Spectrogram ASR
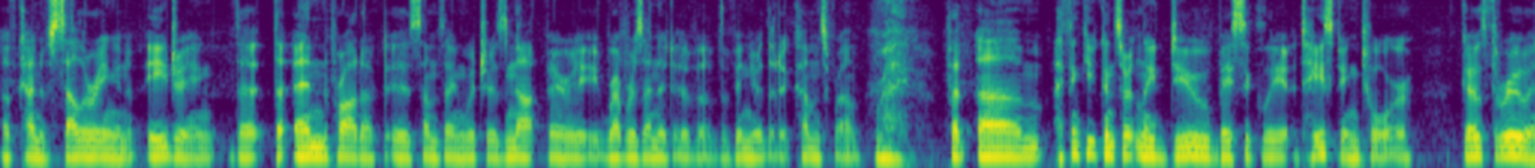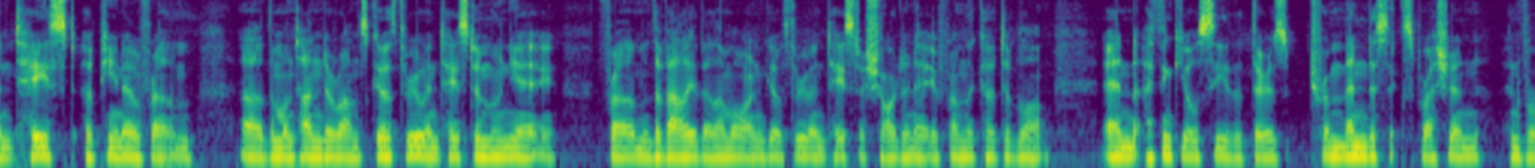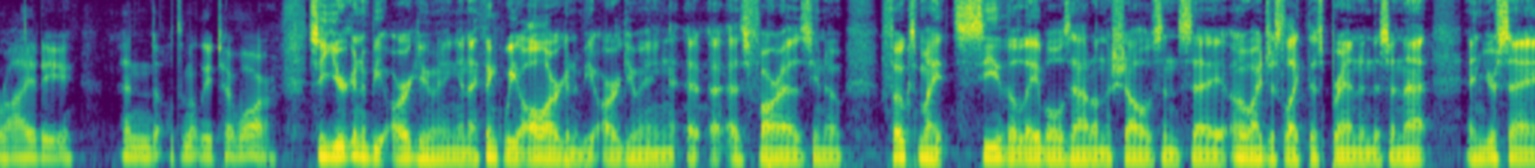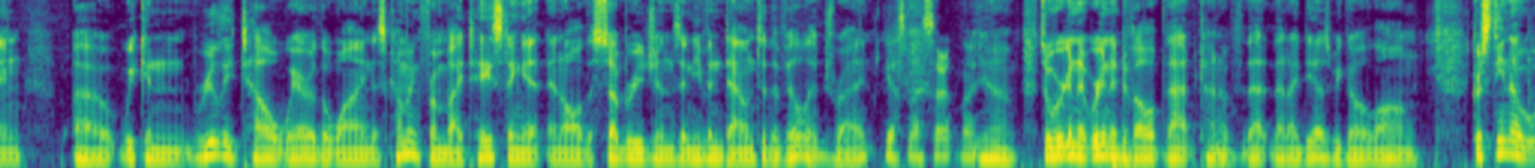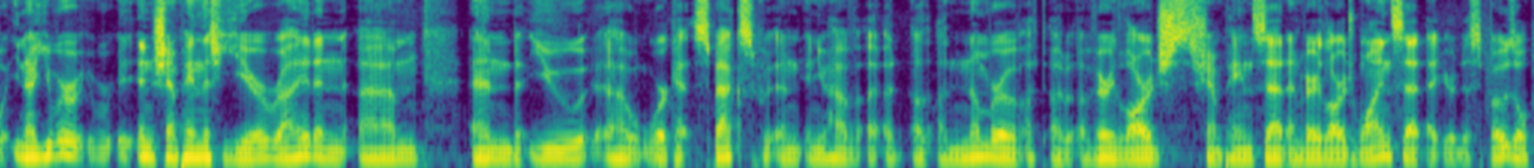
of kind of cellaring and aging that the end product is something which is not very representative of the vineyard that it comes from. Right. But um, I think you can certainly do basically a tasting tour, go through and taste a Pinot from uh, the Montagne de Reims, go through and taste a Meunier, from the Vallée de la Marne, go through and taste a Chardonnay from the Côte des Blancs. And I think you'll see that there's tremendous expression and variety and ultimately terroir. So you're going to be arguing, and I think we all are going to be arguing as far as, you know, folks might see the labels out on the shelves and say, oh, I just like this brand and this and that. And you're saying, uh, we can really tell where the wine is coming from by tasting it and all the subregions and even down to the village, right? Yes, most certainly. Yeah. So we're gonna we're gonna develop that kind of that that idea as we go along. Christina, you know, you were in Champagne this year, right? And um, and you uh, work at Spec's, and, and you have a, a, a number of a, a, very large champagne set and very large wine set at your disposal.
